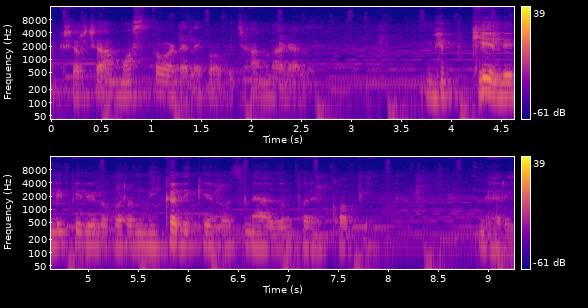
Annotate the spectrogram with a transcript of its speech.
अक्षरशः मस्त वाटायला कॉफी छान लागायला. मी केलेली पिलेलो बरं मी कधी केलोच नाही अजूनपर्यंत कॉफी घरी.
